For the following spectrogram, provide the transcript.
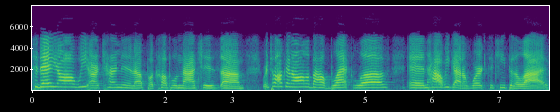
today, y'all, we are turning it up a couple notches. Um, we're talking all about black love and how we got to work to keep it alive.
